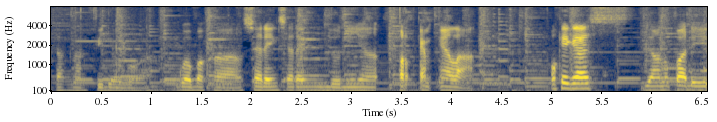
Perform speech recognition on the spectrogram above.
dengan video gua. Gua bakal sharing-sharing dunia per ML. Oke okay guys, jangan lupa di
